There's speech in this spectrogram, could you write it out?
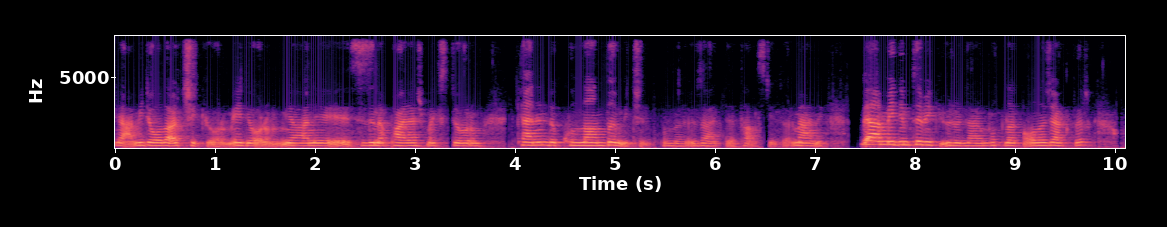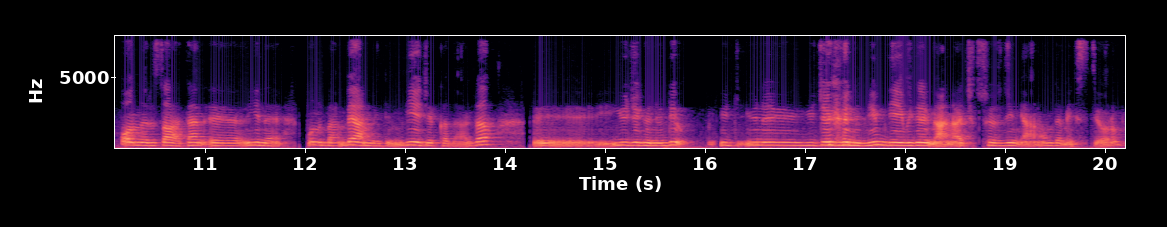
Yani videolar çekiyorum, ediyorum. Yani e, sizinle paylaşmak istiyorum. Kendim de kullandığım için bunları özellikle tavsiye ediyorum. Yani beğenmediğim tabii ki ürünler mutlaka olacaktır. Onları zaten e, yine bunu ben beğenmedim diyecek kadar da e, yüce gönüllü yüce, yüce gönüllüyüm diyebilirim yani açık sözlüyüm yani onu demek istiyorum.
